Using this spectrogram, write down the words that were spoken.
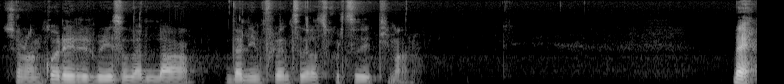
sono ancora in ripresa dall'influenza dalla scorsa settimana. Beh,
